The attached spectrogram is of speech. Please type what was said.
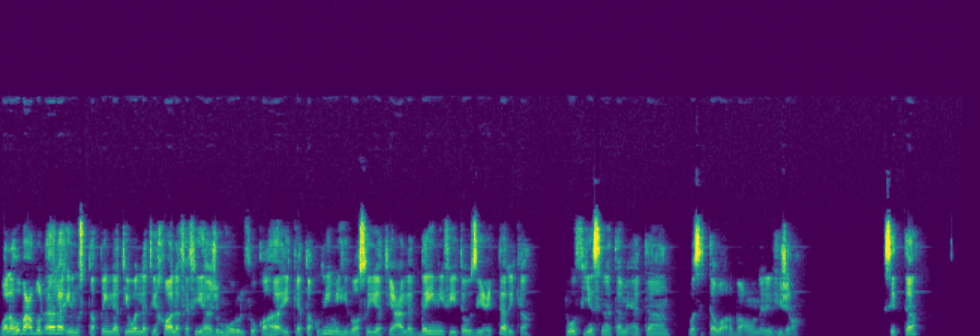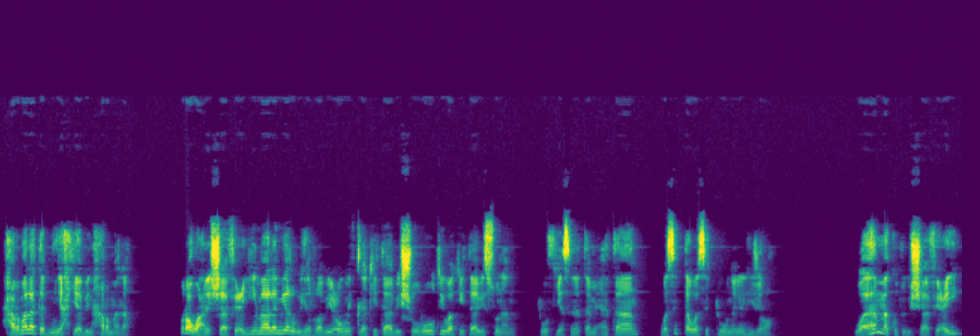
وله بعض الآراء المستقلة والتي خالف فيها جمهور الفقهاء كتقديمه الوصية على الدين في توزيع التركة. توفي سنة 246 للهجرة. 6. حرملة بن يحيى بن حرملة. روى عن الشافعي ما لم يروه الربيع مثل كتاب الشروط وكتاب السنن. توفي سنة 266 للهجرة. وأهم كتب الشافعي.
